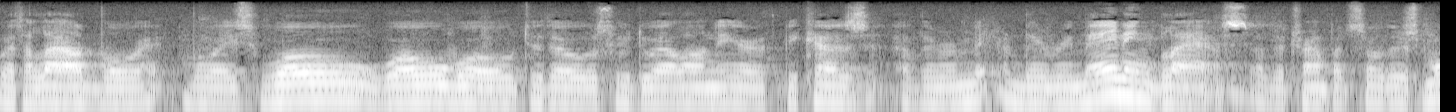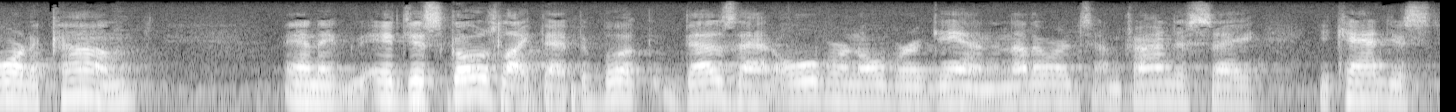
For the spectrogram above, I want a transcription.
with a loud voice, Woe, woe, woe to those who dwell on the earth because of the, rem- the remaining blasts of the trumpet. So there's more to come. And it, it just goes like that. The book does that over and over again. In other words, I'm trying to say you can't just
